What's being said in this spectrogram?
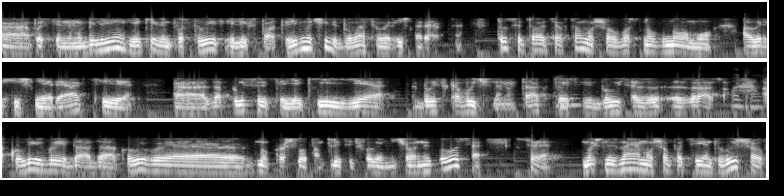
е, постільному більї, який він постелив і ліг спати. І вночі відбулася алергічна реакція. Тут ситуація в тому, що в основному алергічні реакції е, записуються, які є блискавичними, так тобто Мгм. відбулися з- зразу. Одразу. А коли ви да, да, коли ви е, ну пройшло там 30 хвилин, нічого не відбулося, все. Ми ж не знаємо, що пацієнт вийшов,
